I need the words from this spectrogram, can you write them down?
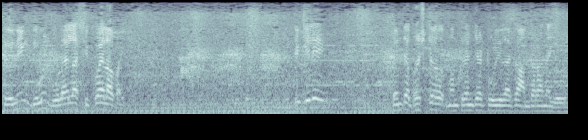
ट्रेनिंग देऊन बोलायला शिकवायला पाहिजे. ते गेले त्यांच्या भ्रष्ट मंत्र्यांच्या टोळीला किंवा आमदारांना घेऊन.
